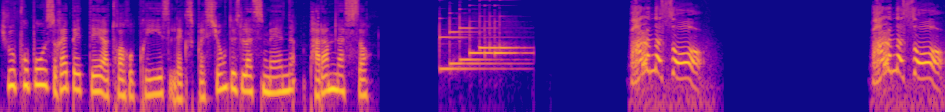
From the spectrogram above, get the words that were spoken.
Je vous propose de répéter à trois reprises l'expression de la semaine paramnaso. 바람났어. 바람났어.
